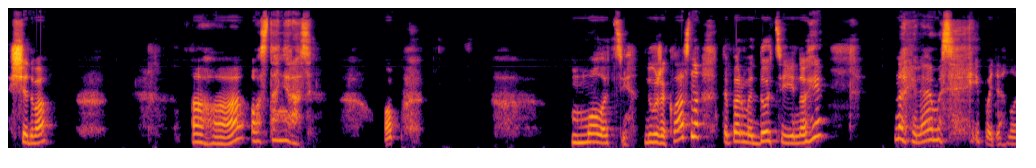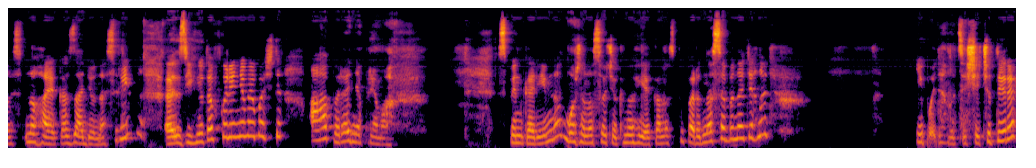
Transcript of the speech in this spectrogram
Ще два. Ага, останній раз. Оп. Молодці. Дуже класно. Тепер ми до цієї ноги нахиляємось і потягнулися. Нога, яка ззаді у нас рівна, е, зігнута в коліні, вибачте, а передня пряма. Спинка рівна, можна носочок ноги, яка нас попереду на себе натягнути. І потягнутися ще чотири.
